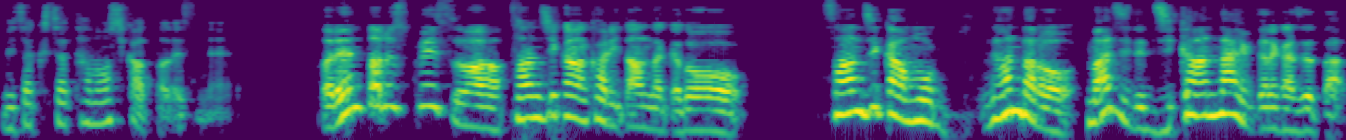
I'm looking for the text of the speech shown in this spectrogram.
めちゃくちゃ楽しかったですね。レンタルスペースは3時間借りたんだけど、3時間もう、なんだろう、マジで時間ないみたいな感じだった。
